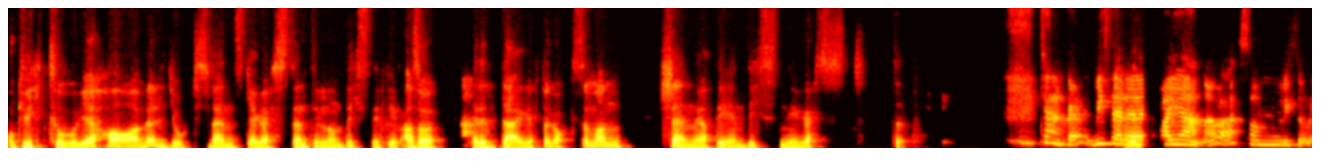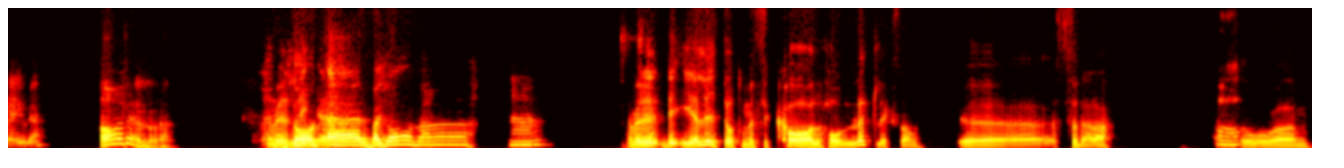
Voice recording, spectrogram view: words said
och Victoria har väl gjort svenska rösten till någon Disney-film. Alltså är det därför också man känner att det är en Disney-röst? Typ. Kanske. Visst är det Bajana va? Som Victoria gjorde? Ja, det är nog det. Ja, men Jag det, är Bajana. Ja. ja, men det, det är lite åt musikalhållet liksom. Eh, sådär. Ja. Så um,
